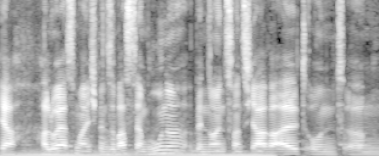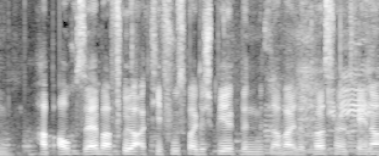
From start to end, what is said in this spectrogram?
Ja, hallo erstmal, ich bin Sebastian Brune, bin 29 Jahre alt und ähm, habe auch selber früher aktiv Fußball gespielt, bin mittlerweile Personal Trainer,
